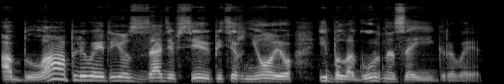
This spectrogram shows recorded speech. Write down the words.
облапливает ее сзади всею пятернёю и балагурно заигрывает.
